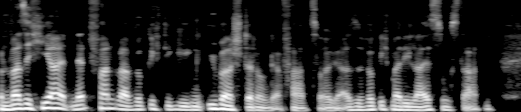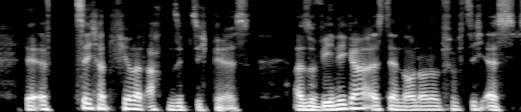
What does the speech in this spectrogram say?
Und was ich hier halt nett fand, war wirklich die Gegenüberstellung der Fahrzeuge, also wirklich mal die Leistungsdaten. Der F40 hat 478 PS, also weniger als der 959S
